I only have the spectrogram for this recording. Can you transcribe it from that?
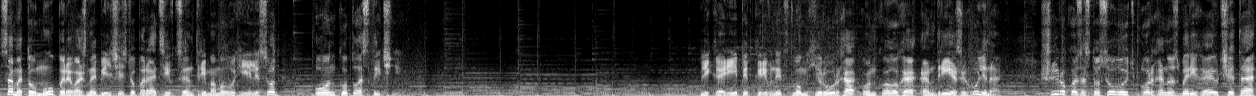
Саме тому переважна більшість операцій в центрі мамології лісот онкопластичні. Лікарі під керівництвом хірурга-онколога Андрія Жигуліна широко застосовують органозберігаючі та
